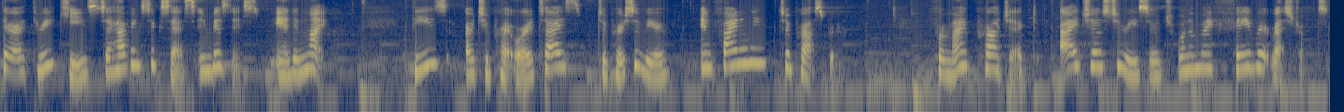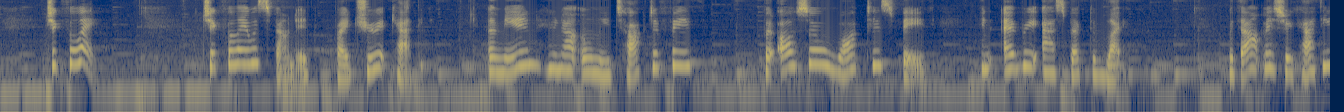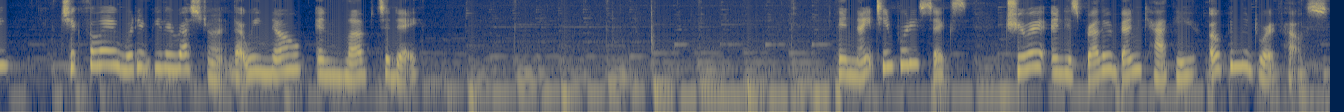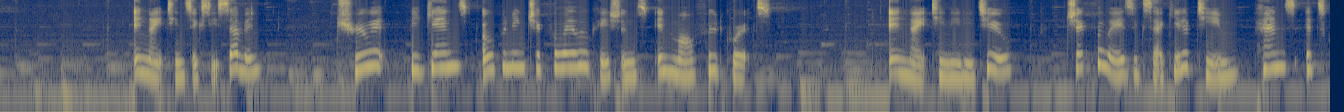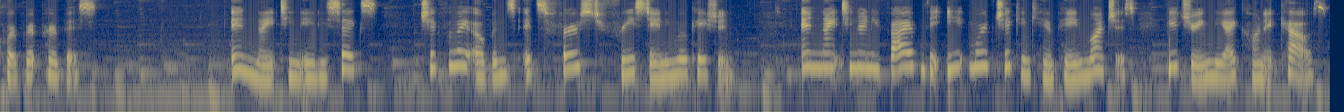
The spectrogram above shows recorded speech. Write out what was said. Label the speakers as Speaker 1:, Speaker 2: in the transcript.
Speaker 1: There are three keys to having success in business and in life. These are to prioritize, to persevere, and finally, to prosper. For my project, I chose to research one of my favorite restaurants, Chick fil A. Chick fil A was founded by Truett Cathy, a man who not only talked of faith, but also walked his faith in every aspect of life. Without Mr. Cathy, Chick fil A wouldn't be the restaurant that we know and love today. In 1946, Truett and his brother Ben Cathy opened the Dwarf House. In 1967, Truett begins opening Chick fil A locations in mall food courts. In 1982, Chick fil A's executive team pens its corporate purpose. In 1986, Chick fil A opens its first freestanding location. In 1995, the Eat More Chicken campaign launches, featuring the iconic cows.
